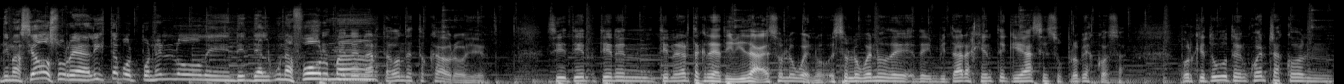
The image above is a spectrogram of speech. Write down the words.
demasiado surrealista por ponerlo de, de- de alguna forma. Tienen harta onda estos cabros, oye. Sí, tien- tienen, tienen harta creatividad, eso es lo bueno. Eso es lo bueno de, de invitar a gente que hace sus propias cosas. Porque tú te encuentras con,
